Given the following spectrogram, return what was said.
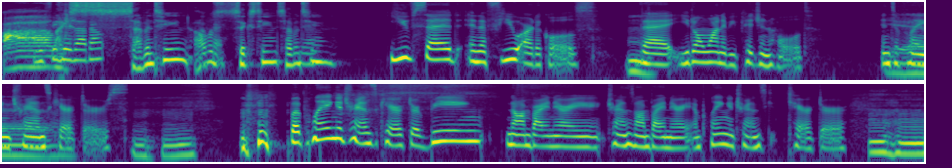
ah, you like that out? 17? I was Okay. 16, 17. You've said in a few articles Mm. that you don't want to be pigeonholed into playing trans characters. Mm-hmm. but playing a trans character, being non binary, trans non binary, and playing a trans character, Mm-hmm.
